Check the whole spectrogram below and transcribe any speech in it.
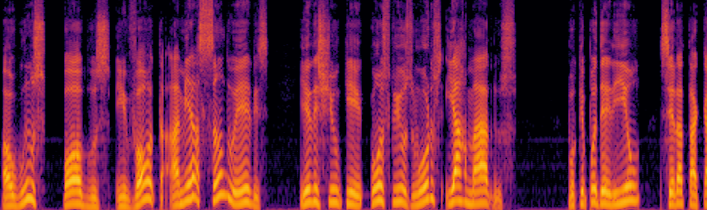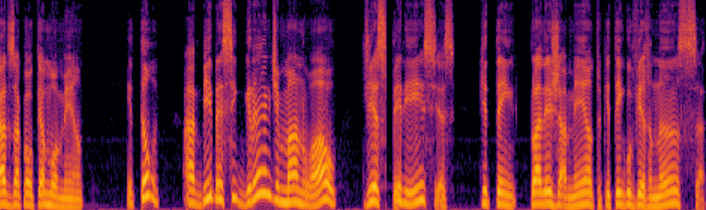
alguns povos em volta ameaçando eles. E eles tinham que construir os muros e armados, porque poderiam ser atacados a qualquer momento. Então, a Bíblia é esse grande manual de experiências que tem planejamento, que tem governança,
